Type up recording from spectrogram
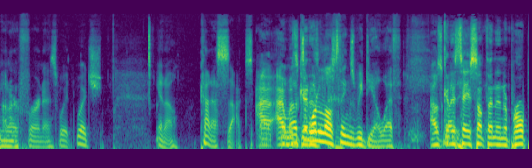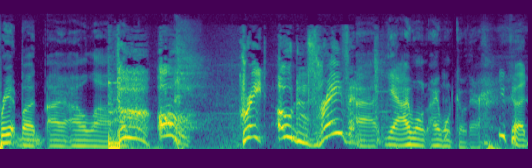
on our furnace, which, which you know, kind of sucks. But. I- I know, was it's gonna- one of those things we deal with. I was going to say something inappropriate, but I, I'll. Uh, Oh, great Odin's Raven. uh, yeah, I won't. I won't go there. You could.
